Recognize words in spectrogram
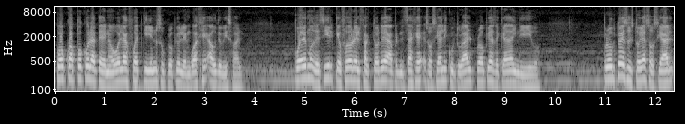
Poco a poco la telenovela fue adquiriendo su propio lenguaje audiovisual podemos decir que fueron el factor de aprendizaje social y cultural propias de cada individuo. Producto de su historia social,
